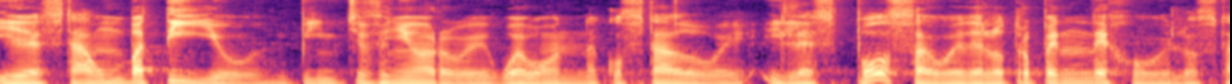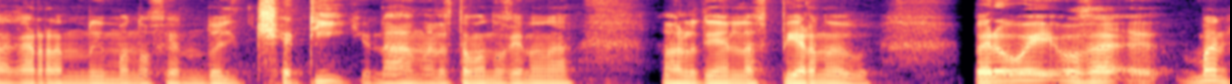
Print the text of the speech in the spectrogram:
Y está un batillo, un pinche señor, güey, huevón acostado, güey. Y la esposa, güey, del otro pendejo, güey, lo está agarrando y manoseando el chetillo. Nada, no le está manoseando nada. No lo tiene en las piernas, güey. Pero, güey, o sea, eh, bueno,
